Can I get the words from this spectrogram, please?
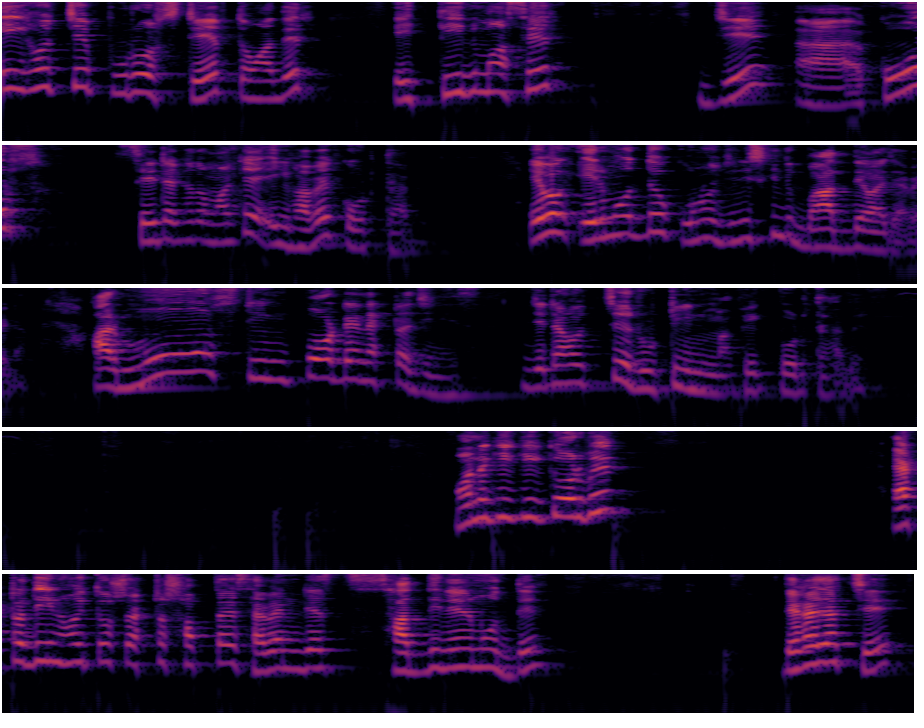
এই হচ্ছে পুরো স্টেপ তোমাদের এই তিন মাসের যে কোর্স সেটাকে তোমাকে এইভাবে করতে হবে। এবং এর মধ্যেও কোনো জিনিস কিন্তু বাদ দেওয়া যাবে না। আর মোস্ট ইম্পর্ট্যান্ট একটা জিনিস, যেটা হচ্ছে রুটিন মাফিক পড়তে হবে। অনেকে কী করবে? একটা দিন হয়তো একটা সপ্তাহে সেভেন ডেজ সাত দিনের মধ্যে। দেখা যাচ্ছে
